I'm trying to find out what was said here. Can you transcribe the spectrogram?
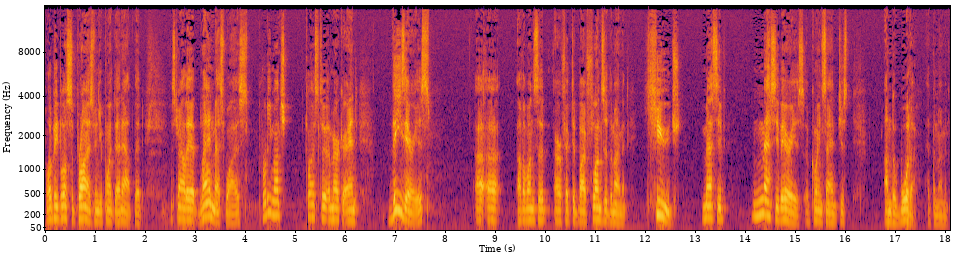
A lot of people are surprised when you point that out, that Australia, landmass wise, pretty much close to America. And these areas are, are, are the ones that are affected by floods at the moment. Huge, massive, massive areas of Queensland just underwater at the moment.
